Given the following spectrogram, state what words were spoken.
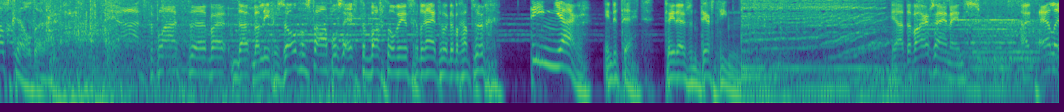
Schatkelder. Ja, het is de plaat, eh, daar, liggen zoveel stapels echt te wachten alweer eens gedraaid te worden. We gaan terug 10 jaar in de tijd. 2013. Ja, daar waren zij ineens. Uit L.A.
